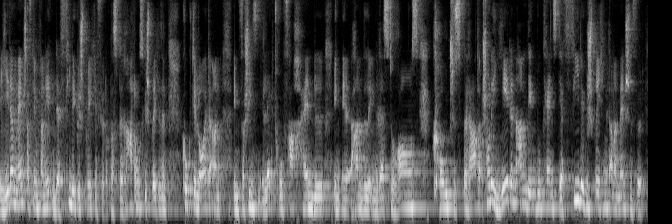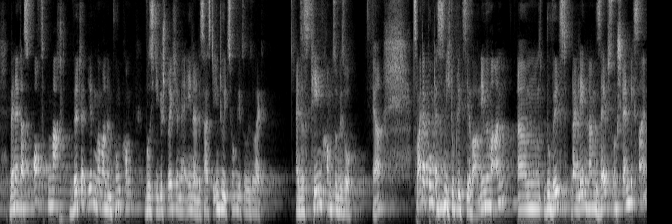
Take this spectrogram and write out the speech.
Jeder Mensch auf dem Planeten, der viele Gespräche führt, ob das Beratungsgespräche sind, guck dir Leute an in verschiedensten Elektrofachhandel, in, in Handel, in Restaurants, Coaches, Berater. Schau dir jeden an, den du kennst, der viele Gespräche mit anderen Menschen führt. Wenn er das oft macht, wird er irgendwann mal an einen Punkt kommen, wo sich die Gespräche mehr ähneln. Das heißt, die Intuition geht sowieso weg. Ein System kommt sowieso. Ja. Zweiter Punkt, es ist nicht duplizierbar. Nehmen wir mal an, ähm, du willst dein Leben lang selbst und ständig sein.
